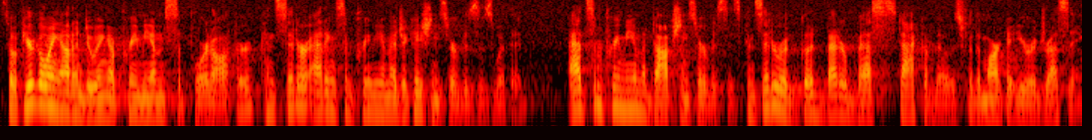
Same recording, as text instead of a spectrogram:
So if you're going out and doing a premium support offer, consider adding some premium education services with it. Add some premium adoption services. Consider a good, better, best stack of those for the market you're addressing.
